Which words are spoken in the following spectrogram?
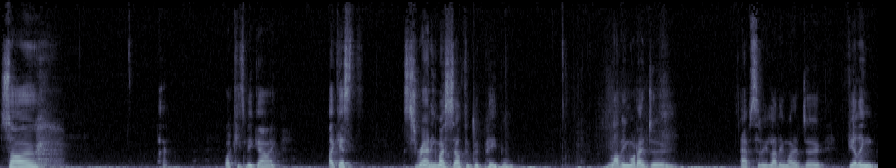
so, what keeps me going? I guess surrounding myself with good people, loving what I do, absolutely loving what I do, feeling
